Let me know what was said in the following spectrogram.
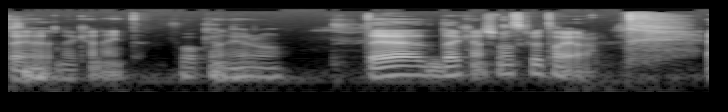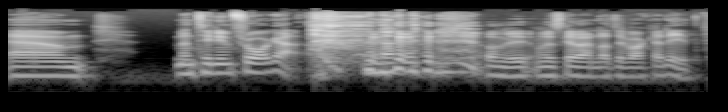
det, det kan jag inte. Åka ner och... Det, det kanske man skulle ta och göra. Ehm, men till din fråga, om, vi, om vi ska vända tillbaka dit,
